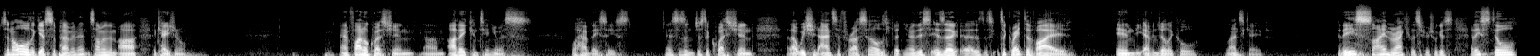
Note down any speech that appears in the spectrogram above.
So, not all the gifts are permanent, some of them are occasional. And final question um, Are they continuous or have they ceased? This isn't just a question that we should answer for ourselves, but you know, this is a uh, it's a great divide in the evangelical landscape. Are these sign miraculous spiritual gifts are they still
